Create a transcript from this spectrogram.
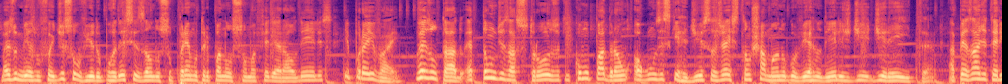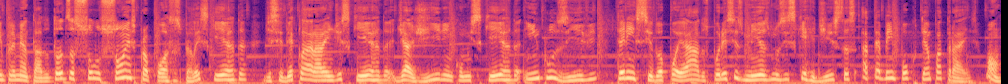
mas o mesmo foi dissolvido por decisão do Supremo Tripanossoma Federal deles e por aí vai. O resultado é tão desastroso que, como padrão, alguns esquerdistas já estão chamando o governo deles de direita. Apesar de de ter implementado todas as soluções propostas pela esquerda, de se declararem de esquerda, de agirem como esquerda e, inclusive, terem sido apoiados por esses mesmos esquerdistas até bem pouco tempo atrás. Bom,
